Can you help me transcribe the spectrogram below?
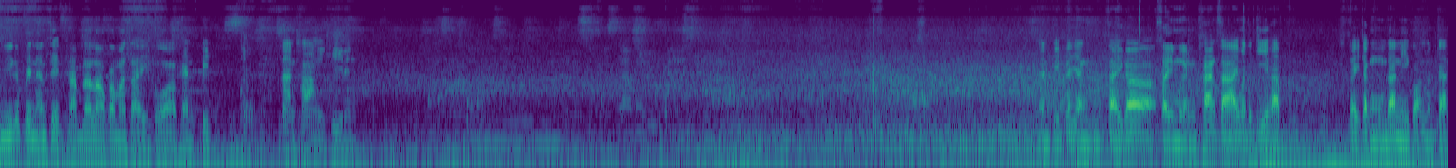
แค่นี้ก็เป็นอันเสร็จครับ แล้วเราก็มาใส่ตัวแผ่นปิดด้านข้างอีกทีหนึ่งแผ่นปิดก็อย่างใส่ก็ใส่เหมือนข้างซ้ายเมื่อกี้ครับ ใส่จากมุมด้านนี้ก่อนเหมือนกัน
